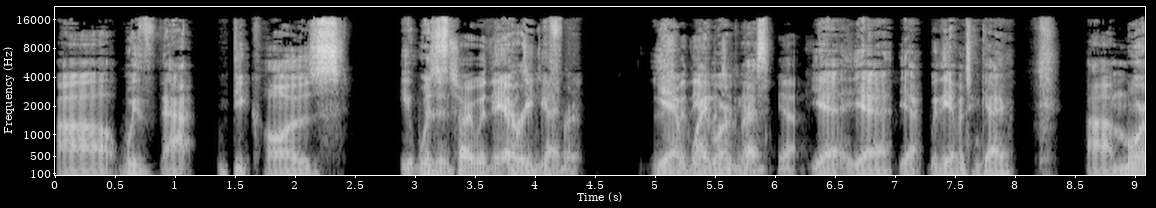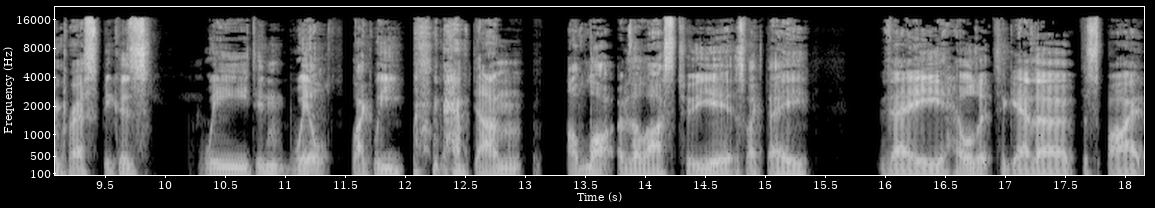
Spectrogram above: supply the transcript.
uh, with that because it was it, sorry with the very Everton game? different. This Yeah, with the way more Everton game? impressed. Yeah. Yeah, yeah, yeah. With the Everton game, um, more impressed because we didn't wilt like we have done a lot over the last two years. Like they they held it together despite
